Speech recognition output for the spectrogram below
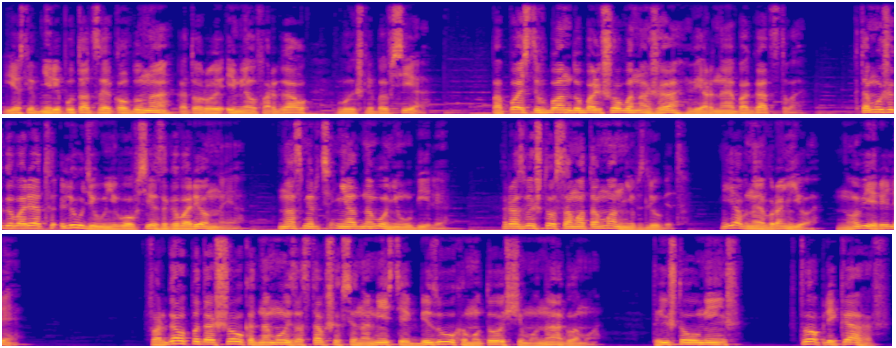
Если б не репутация колдуна, которую имел Фаргал, вышли бы все. Попасть в банду Большого Ножа – верное богатство. К тому же, говорят, люди у него все заговоренные. Насмерть ни одного не убили. Разве что сам атаман не взлюбит. Явное вранье, но верили. Фаргал подошел к одному из оставшихся на месте безухому, тощему, наглому. «Ты что умеешь?» «Кто приказов?»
